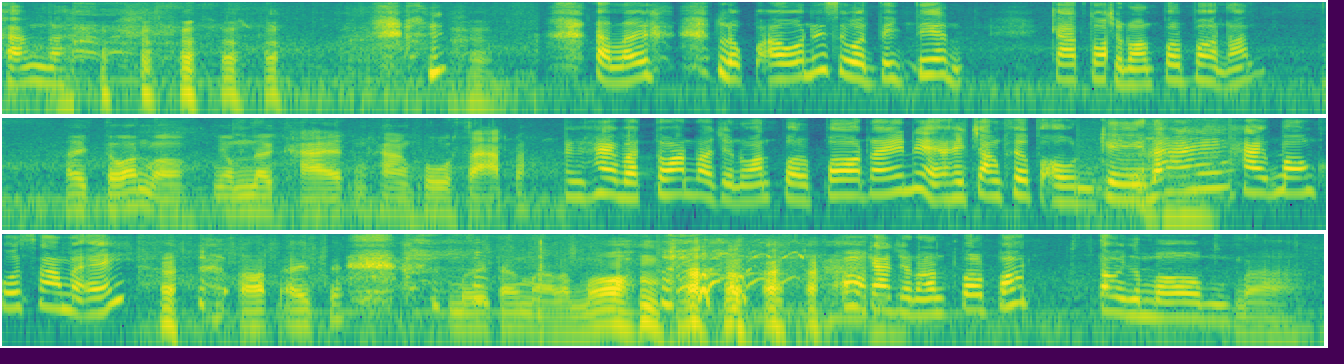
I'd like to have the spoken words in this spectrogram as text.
ខឹងណាឥឡូវលោកប្អូននេះសួរបន្តិចទៀតការតជំនាន់ប៉ុលពតអត់ហើយតន់បងខ្ញុំនៅខេត្តខាងពោធិ៍សាត់ហ្នឹងហើយបើតន់ដល់ជំនាន់ប៉ុលពតអីនេះហើយចង់ធ្វើប្អូនគេដែរហៅបងគួសមអីអត់អីទេមើលទៅមកល្មមអូការជំនាន់ប៉ុលពតតូចល្មមបាទ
